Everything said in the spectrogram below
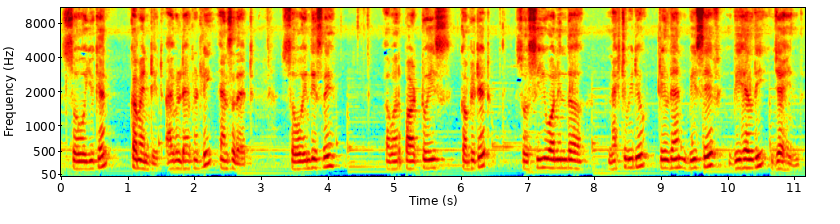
so you can comment it. I will definitely answer that. So in this way our part 2 is completed. So see you all in the next video. Till then be safe be healthy. Jai hind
